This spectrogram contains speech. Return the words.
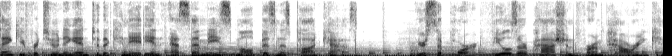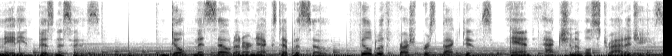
Thank you for tuning in to the Canadian SME Small Business Podcast. Your support fuels our passion for empowering Canadian businesses. Don't miss out on our next episode, filled with fresh perspectives and actionable strategies.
